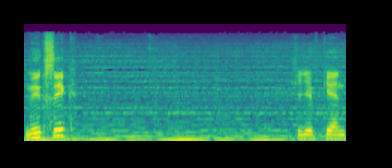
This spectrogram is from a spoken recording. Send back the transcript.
működik. És egyébként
